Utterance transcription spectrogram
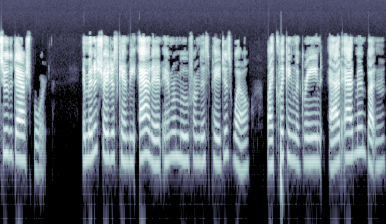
to the dashboard. Administrators can be added and removed from this page as well by clicking the green Add Admin button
